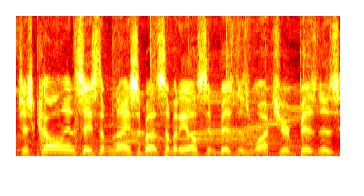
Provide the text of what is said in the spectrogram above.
Just call in and say something nice about somebody else in business. Watch your business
